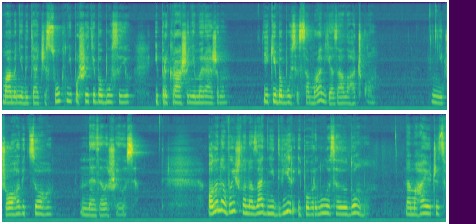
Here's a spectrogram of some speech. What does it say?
мамині дитячі сукні, пошиті бабусею і прикрашені мережевом, які бабуся сама в'язала гачком. Нічого від цього не залишилося. Олена вийшла на задній двір і повернулася додому, намагаючись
